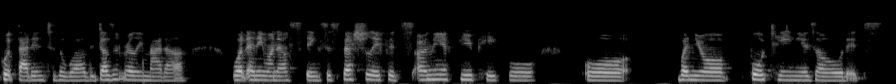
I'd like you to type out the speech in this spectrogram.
put that into the world. It doesn't really matter what anyone else thinks, especially if it's only a few people or when you're 14 years old. It's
